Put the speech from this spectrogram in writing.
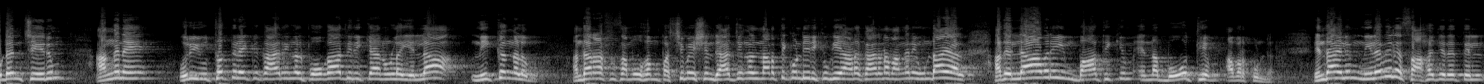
ഉടൻ ചേരും. അങ്ങനെ ഒരു യുദ്ധത്തിലേക്ക് കാര്യങ്ങൾ പോകാതിരിക്കാനുള്ള എല്ലാ നീക്കങ്ങളും അന്താരാഷ്ട്ര സമൂഹം പശ്ചിമേഷ്യൻ രാജ്യങ്ങൾ നടത്തിക്കൊണ്ടിരിക്കുകയാണ്. കാരണം അങ്ങനെ ഉണ്ടായാൽ അതെല്ലാവരെയും ബാധിക്കും എന്ന ബോധ്യം അവർക്കുണ്ട്. എന്തായാലും നിലവിലെ സാഹചര്യത്തിൽ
